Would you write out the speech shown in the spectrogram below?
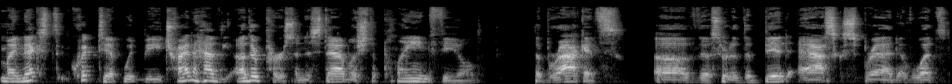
my next quick tip would be try to have the other person establish the playing field, the brackets of the sort of the bid ask spread of what's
